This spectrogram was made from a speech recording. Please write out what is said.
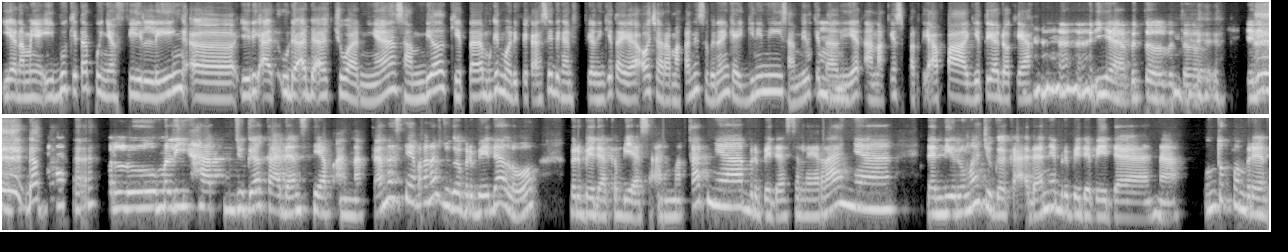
ya namanya ibu kita punya feeling, uh, jadi udah ada acuannya sambil kita mungkin modifikasi dengan feeling kita ya. Oh cara makannya sebenarnya kayak gini nih sambil kita hmm. lihat anaknya seperti apa gitu ya dok ya. Iya betul betul. Jadi dok perlu melihat juga keadaan setiap anak karena setiap anak juga berbeda loh, berbeda kebiasaan makannya, berbeda seleranya dan di rumah juga keadaannya berbeda-beda. Nah untuk pemberian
